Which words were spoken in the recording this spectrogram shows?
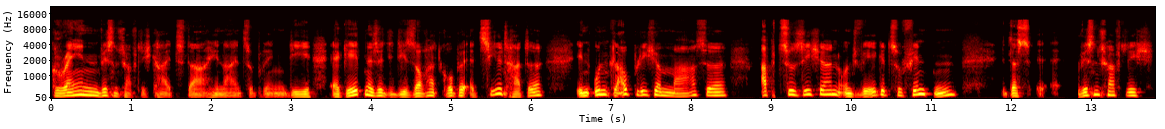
Grain Wissenschaftlichkeit da hineinzubringen. Die Ergebnisse, die die Sorat-Gruppe erzielt hatte, in unglaublichem Maße abzusichern und Wege zu finden, das äh, wissenschaftlich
